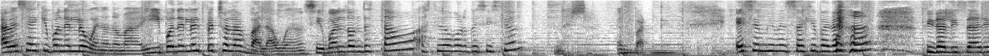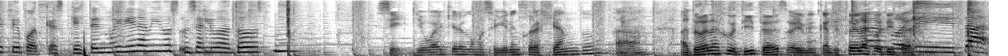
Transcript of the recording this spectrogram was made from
a veces hay que ponerle bueno nomás y ponerle el pecho a las balas, bueno. Si igual donde estamos ha sido por decisión, Naya, en parte. Ese es mi mensaje para finalizar este podcast. Que estén muy bien amigos, un saludo a todos. Sí, yo igual quiero como seguir encorajeando a, a todas las gotitas. Oye, me encanta esto de las gotitas. gotitas,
